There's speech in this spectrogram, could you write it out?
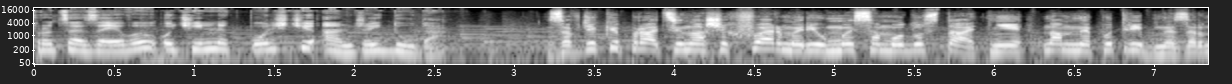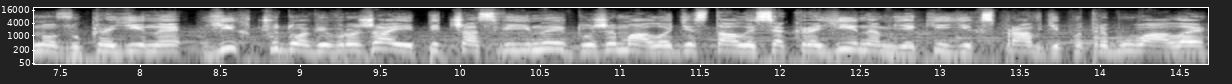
Про це заявив очільник Польщі Анджей Дуда. Завдяки праці наших фермерів ми самодостатні. Нам не потрібне зерно з України. Їх чудові врожаї під час війни дуже мало дісталися країнам, які їх справді потребували.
